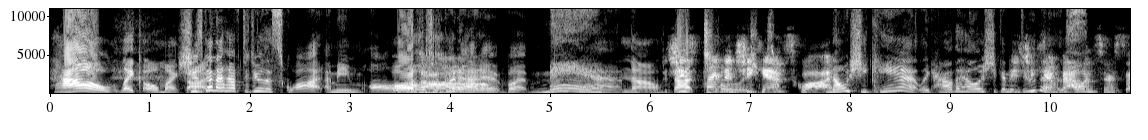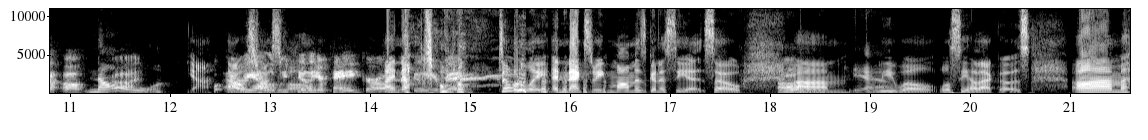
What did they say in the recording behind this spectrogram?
how? Like, oh my God. She's gonna have to do the squat. I mean, all Oh. girls are good at it, but man, No. She's pregnant. totally she can't squat. no, she can't. Like, how the hell is she gonna she do this? can't balance herself. Oh, God. Yeah. That was Ariela, we stressful. feel your pain, girl. I know. We feel your pain. totally. And next week, mom is gonna see it, so Oh, um, yeah. we will we'll see how that goes. Um,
